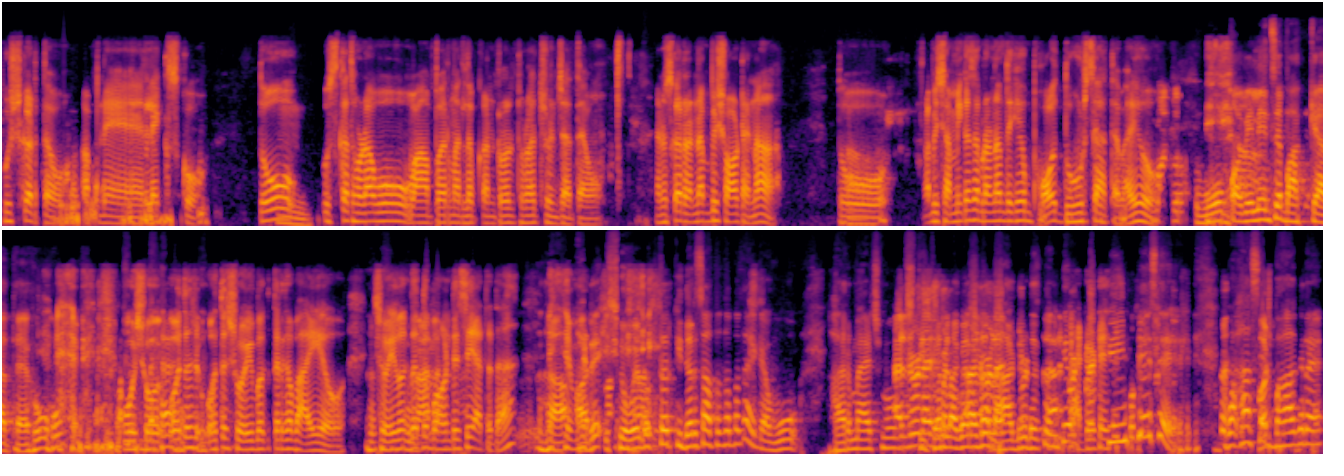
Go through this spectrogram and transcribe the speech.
पुश करता है वो अपने लेग्स को। तो हम्म। उसका थोड़ा वो वहाँ पर मतलब कंट्रोल थोड़ा छूट जाता है वो। एंड उसका रनअप भी शॉर्ट है ना तो अभी शमी का सब रनअप देखिए बहुत दूर से आता है भाई वो। वो पवेलियन से भाग के आता है वो। वो शो वो तो वो तो शोएब अख्तर का भाई है वो। शोएब अख्तर तो बाउंड्री से आता था। हाँ अरे शोएब अख्तर किधर से आता था पता है क्या? वो हर मैच में स्टिकर लगा रहता था. एडवर्टाइजमेंट पीछे से वहाँ से भाग रहा है।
